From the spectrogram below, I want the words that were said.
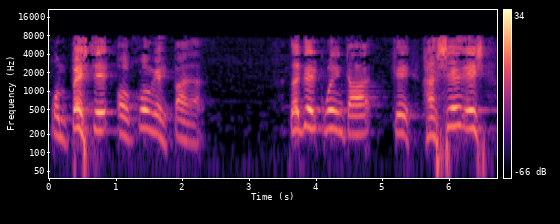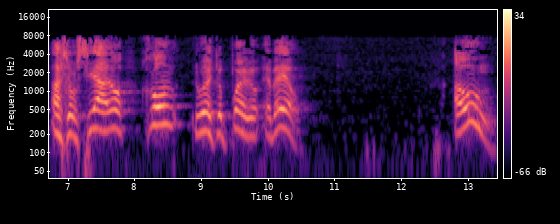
con peste o con espada. Date cuenta que Hashem es asociado con nuestro pueblo hebreo aún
